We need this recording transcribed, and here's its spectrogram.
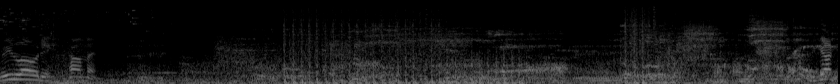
Reloading. coming. We got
